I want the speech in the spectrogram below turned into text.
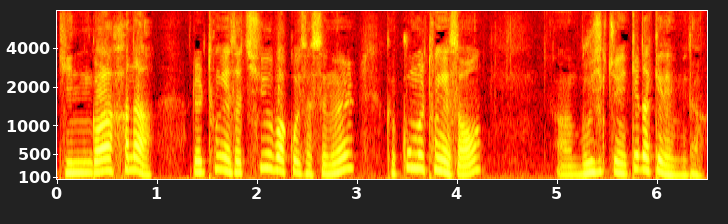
긴과 하나를 통해서 치유받고 있었음을 그 꿈을 통해서 어, 무의식 중에 깨닫게 됩니다.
